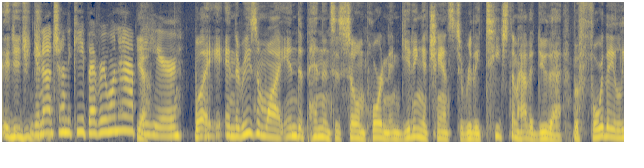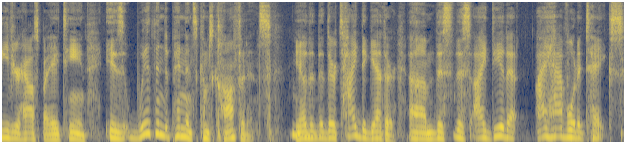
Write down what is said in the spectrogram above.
uh, you- you- You're not trying to keep everyone happy Yeah. here. well, and the reason why independence is so important and getting a chance to really teach them how to do that before they leave your house by 18 is with independence comes confidence. You know, that they're tied together. Um, this this idea that I have what it takes.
